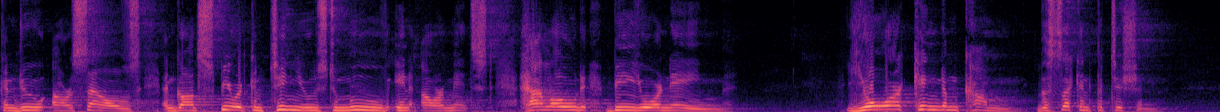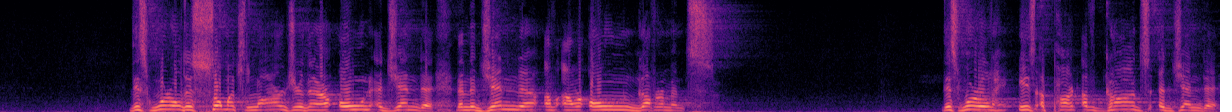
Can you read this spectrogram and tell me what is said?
can do ourselves, and God's Spirit continues to move in our midst. Hallowed be your name. Your kingdom come, the second petition. This world is so much larger than our own agenda, than the agenda of our own governments. This world is a part of God's agenda.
